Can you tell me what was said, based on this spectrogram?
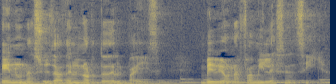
En una ciudad del norte del país, vivía una familia sencilla.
